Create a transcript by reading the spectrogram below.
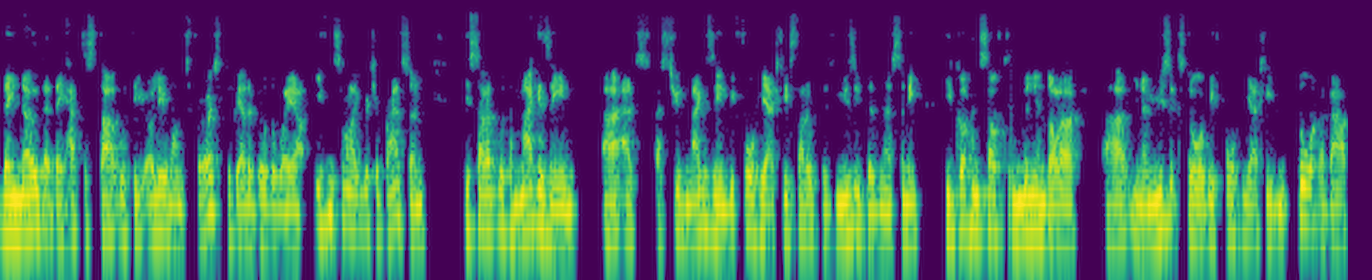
they know that they had to start with the earlier ones first to be able to build a way up. Even someone like Richard Branson, he started with a magazine, uh, at a student magazine, before he actually started with his music business, and he he got himself to the million dollar uh, you know music store before he actually even thought about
